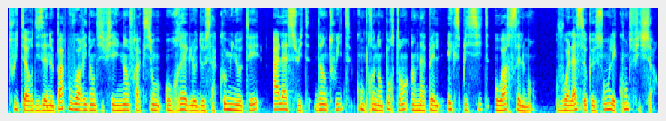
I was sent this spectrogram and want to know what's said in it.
Twitter disait ne pas pouvoir identifier une infraction aux règles de sa communauté à la suite d'un tweet comprenant pourtant un appel explicite au harcèlement. Voilà ce que sont les comptes ficha.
